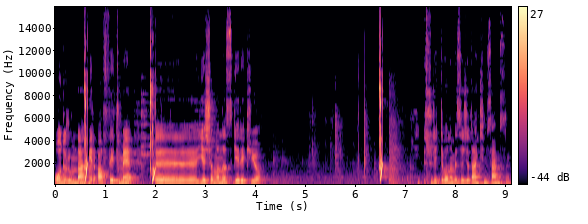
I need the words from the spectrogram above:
o durumdan bir affetme e, yaşamanız gerekiyor. Sürekli bana mesaj atan kim sen misin?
